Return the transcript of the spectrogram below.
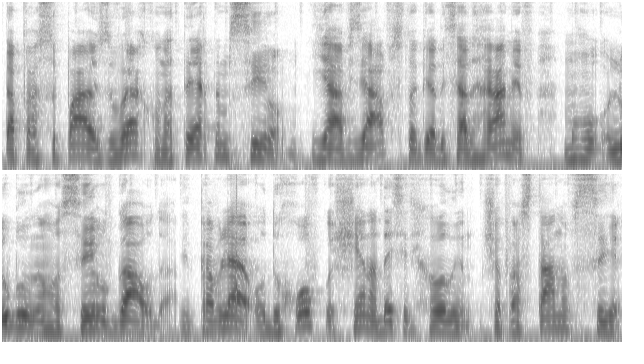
та просипаю зверху натертим сиром. Я взяв 150 грамів мого улюбленого сиру Гауда. Відправляю у духовку ще на 10 хвилин, щоб розтанув сир.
